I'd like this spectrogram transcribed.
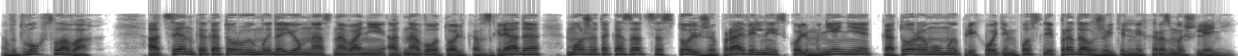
В двух словах, Оценка, которую мы даем на основании одного только взгляда, может оказаться столь же правильной, сколь мнение, к которому мы приходим после продолжительных размышлений.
